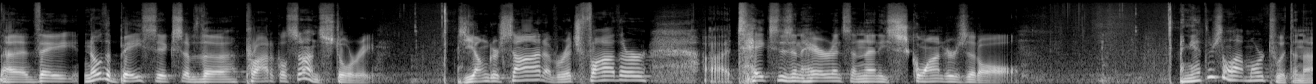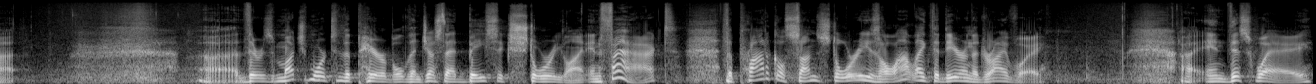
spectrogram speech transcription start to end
uh, they know the basics of the prodigal son story younger son of a rich father uh, takes his inheritance and then he squanders it all. And yet, there's a lot more to it than that. Uh, there's much more to the parable than just that basic storyline. In fact, the prodigal son story is a lot like the deer in the driveway. Uh, in this way,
